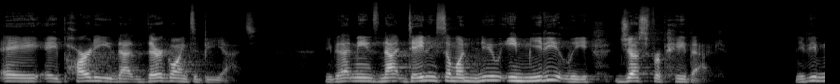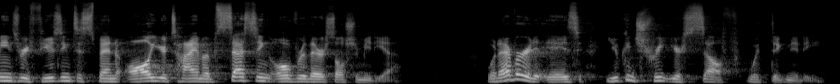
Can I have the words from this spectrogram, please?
a, a party that they're going to be at. Maybe that means not dating someone new immediately just for payback. Maybe it means refusing to spend all your time obsessing over their social media. Whatever it is, you can treat yourself with dignity.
